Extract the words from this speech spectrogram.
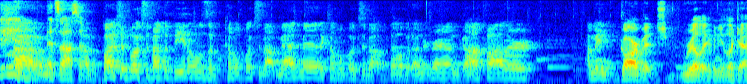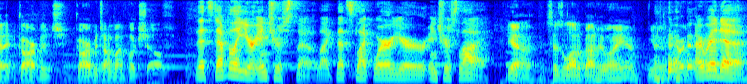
That's awesome. a bunch of books about the Beatles, a couple books about Mad Men, a couple books about Velvet Underground, Godfather. I mean, garbage. Really, when you look at it, garbage, garbage on my bookshelf. That's definitely your interest though. Like that's like where your interests lie. Yeah, it says a lot about who I am. You know. I read uh,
